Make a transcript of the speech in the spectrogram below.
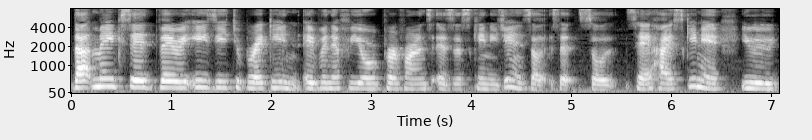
that makes it very easy to break in, even if your preference is a skinny jean. So, so, so say high skinny, you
